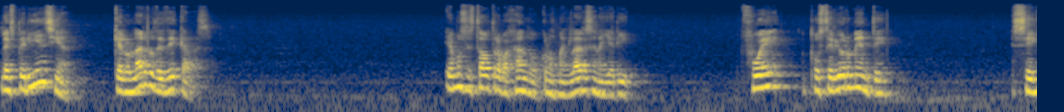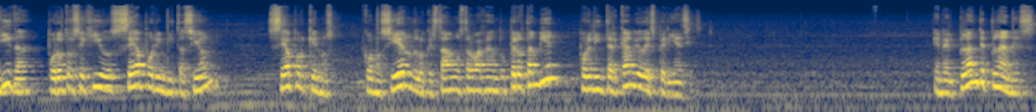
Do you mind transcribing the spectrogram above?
La experiencia que a lo largo de décadas hemos estado trabajando con los manglares en Nayarit fue posteriormente seguida por otros ejidos, sea por invitación, sea porque nos conocieron de lo que estábamos trabajando, pero también por el intercambio de experiencias. En el plan de planes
